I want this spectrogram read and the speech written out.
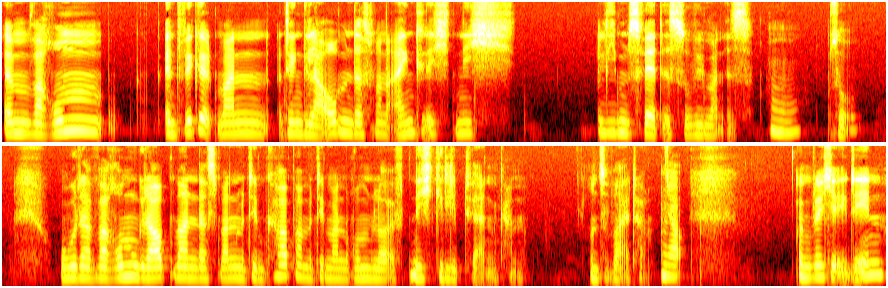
Ähm, warum entwickelt man den Glauben, dass man eigentlich nicht liebenswert ist, so wie man ist? Mhm. So. Oder warum glaubt man, dass man mit dem Körper, mit dem man rumläuft, nicht geliebt werden kann? Und so weiter. Ja. Irgendwelche Ideen?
